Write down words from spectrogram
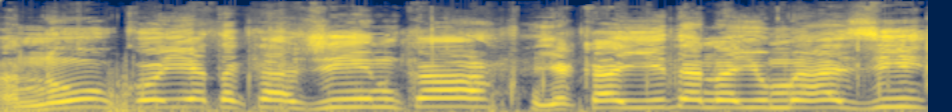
А ну, є така жінка, яка їде на юмезі.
